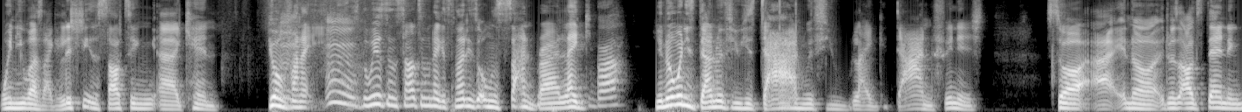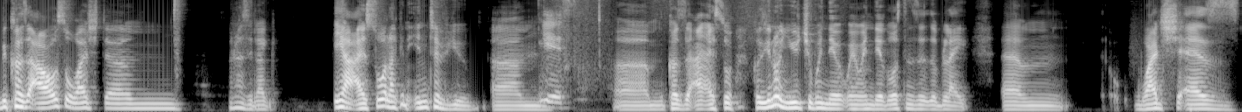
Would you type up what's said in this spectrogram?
when he was like literally insulting uh ken yo Mm, Mfana, mm. the way he's insulting him like it's not his own son bruh. like Bruh. you know when he's done with you he's done with you like done finished so i you know it was outstanding because i also watched um when was it like yeah i saw like an interview um Yes. um because I, I saw because you know YouTube when they when, when they those things they'll be like um watch as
